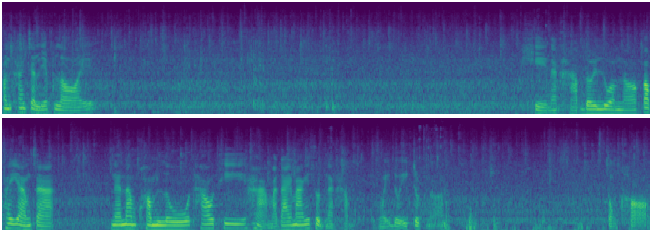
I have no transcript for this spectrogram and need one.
ค่อนข้างจะเรียบร้อยโอเคนะครับ โดยรวมเนาะก็พยายามจะแนะนำความรู้เท่าที่หามาได้มากที่สุดนะครับไว้ดูอีกจุดเนาะตรงขอบ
